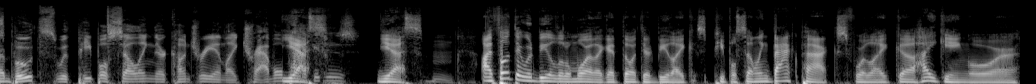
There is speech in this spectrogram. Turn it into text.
garb. booths with people selling their country and like travel Yes. packages? yes, Hmm. I thought there would be a little more. Like I thought there'd be like people selling backpacks for like uh, hiking or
